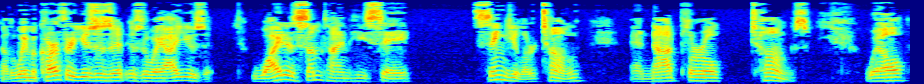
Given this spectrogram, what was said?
Now the way MacArthur uses it is the way I use it. Why does sometimes he say singular tongue and not plural tongues? Well,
